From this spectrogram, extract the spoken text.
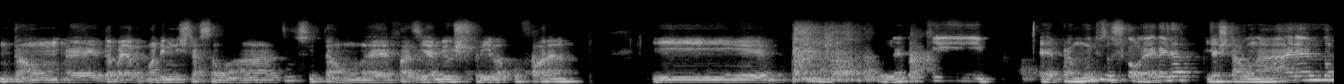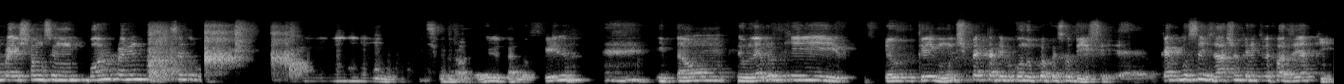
Então, é, eu trabalhava com administração antes, então é, fazia meus freela por fora, né? E eu lembro que é, para muitos dos colegas já, já estavam na área, então para eles estavam sendo muito bons, para mim não estava sendo bom. Desculpa barulho, tá meu filho. Então, eu lembro que eu criei muita expectativa quando o professor disse: é, o que é que vocês acham que a gente vai fazer aqui?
